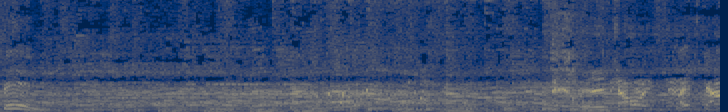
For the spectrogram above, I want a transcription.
Spins. Choice. Let's go.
